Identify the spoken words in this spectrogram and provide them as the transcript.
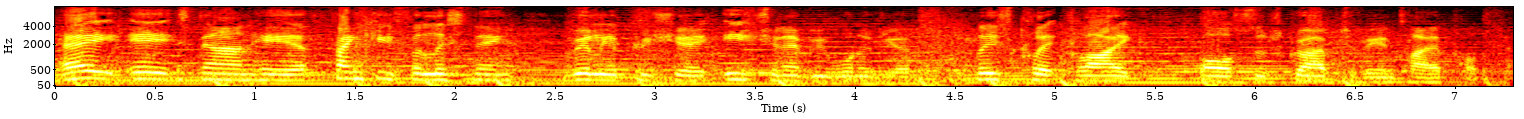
Hey, it's Dan here. Thank you for listening. Really appreciate each and every one of you. Please click like or subscribe to the entire podcast.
